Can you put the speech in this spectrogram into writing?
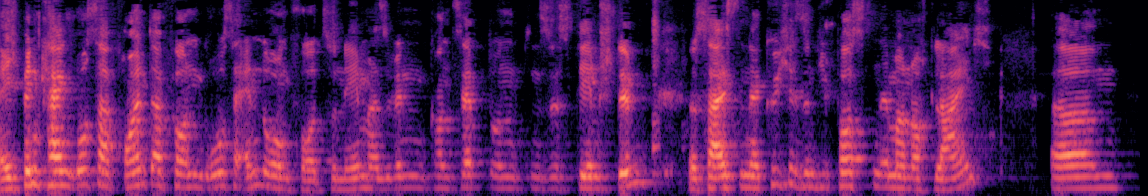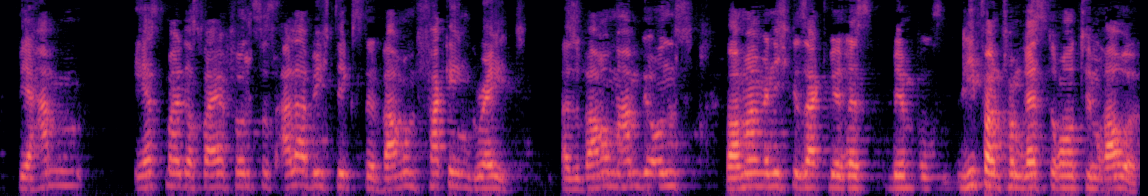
Ich bin kein großer Freund davon, große Änderungen vorzunehmen. Also wenn ein Konzept und ein System stimmt, das heißt, in der Küche sind die Posten immer noch gleich. Ähm, wir haben erstmal, das war ja für uns das Allerwichtigste, warum fucking great? Also warum haben wir uns, warum haben wir nicht gesagt, wir, wir liefern vom Restaurant Tim Raue?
